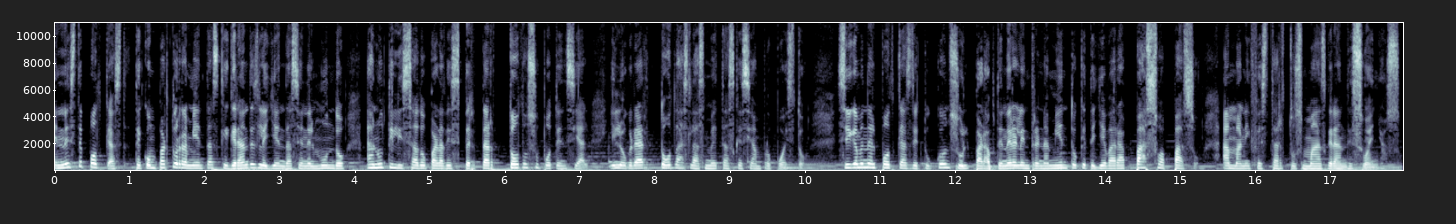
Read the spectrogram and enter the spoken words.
En este podcast te comparto herramientas que grandes leyendas en el mundo han utilizado para despertar todo su potencial y lograr todas las metas que se han propuesto. Sígueme en el podcast de tu cónsul para obtener el entrenamiento que te llevará paso a paso a manifestar tus más grandes sueños.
